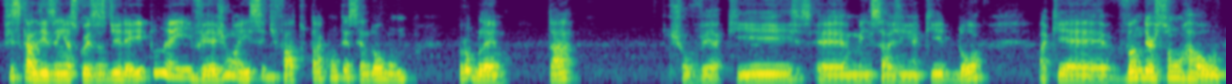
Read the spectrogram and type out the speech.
fiscalizem as coisas direito, né, e vejam aí se de fato está acontecendo algum problema, tá? Deixa eu ver aqui, é, mensagem aqui do. Aqui é Vanderson Raul.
